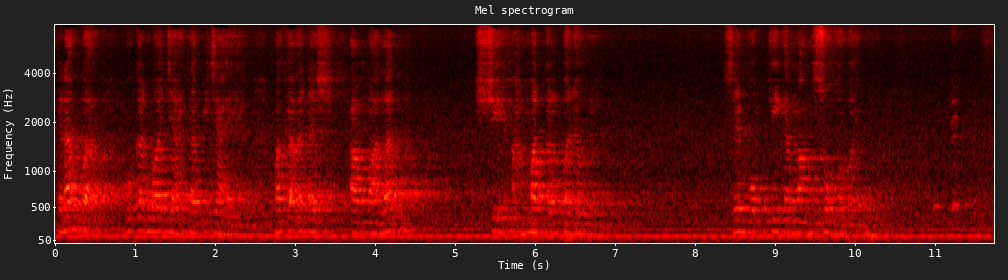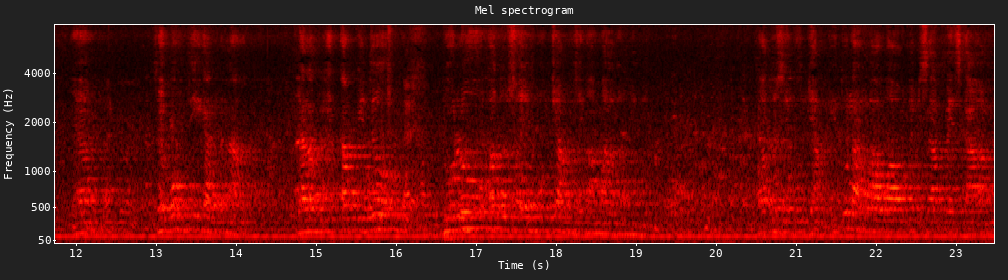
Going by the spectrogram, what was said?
Kenapa? Bukan wajah tapi cahaya. Maka ada amalan Syekh Ahmad Al-Badawi saya buktikan langsung Bapak Ibu. Ya, saya buktikan benar. Dalam kitab itu dulu waktu saya bujang saya ngamalkan ini. Waktu saya bujang, itulah yang sampai sekarang.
